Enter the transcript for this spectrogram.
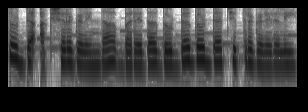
ದೊಡ್ಡ ಅಕ್ಷರಗಳಿಂದ ಬರೆದ ದೊಡ್ಡ ದೊಡ್ಡ ಚಿತ್ರಗಳಿರಲಿ.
